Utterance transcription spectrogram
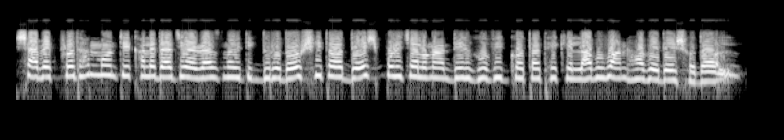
সাবেক প্রধানমন্ত্রী খালেদা জিয়ার রাজনৈতিক দূরদর্শিতা দেশ পরিচালনার দীর্ঘ অভিজ্ঞতা থেকে লাভবান হবে দেশ ও দল।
